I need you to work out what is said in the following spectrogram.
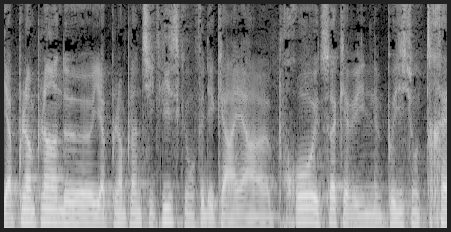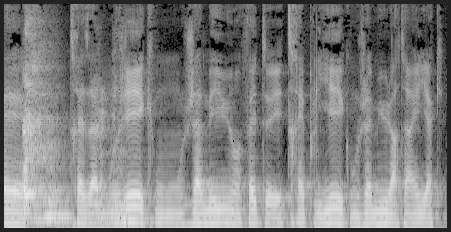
Il y a plein plein de, il y a plein plein de cyclistes qui ont fait des carrières euh, pro et tout ça, qui avaient une position très très allongée et qui ont jamais eu en fait et très pliée et qui ont jamais eu l'artère iliaque.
